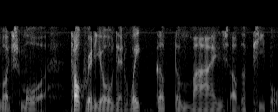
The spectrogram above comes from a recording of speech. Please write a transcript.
much more. Talk radio that wake up the minds of the people.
